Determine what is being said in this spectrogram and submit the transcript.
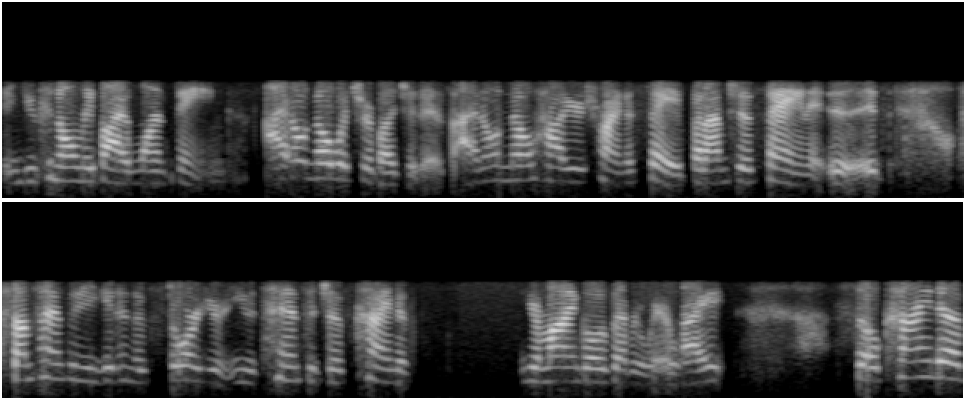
you can only buy one thing. I don't know what your budget is. I don't know how you're trying to save, but I'm just saying it, it, it's sometimes when you get in the store, you you tend to just kind of your mind goes everywhere, right? So kind of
